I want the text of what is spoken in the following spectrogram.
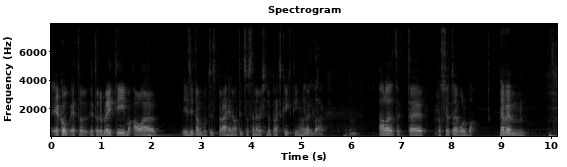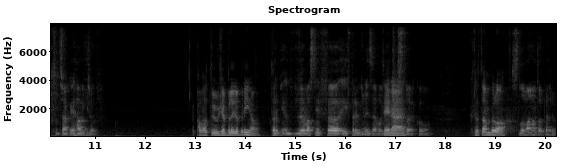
jako je to, je to dobrý tým, ale jezdí tam kluci z Prahy, no, ty, co se nevyšli do pražských týmů, Je tak, tak? Ale tak to je, prostě to je volba. Nevím, Co třeba jako je Havířov? pamatuju, že byli dobrý, no. To, Hodně, vlastně v, i v první lize hodně Ty ne. často jako kdo tam bylo? Slovan a Torpedo.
